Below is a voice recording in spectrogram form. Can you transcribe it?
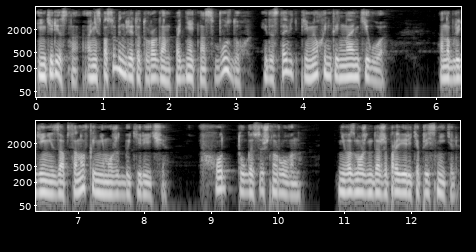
Интересно, а не способен ли этот ураган поднять нас в воздух и доставить прямехонько на Антигуа? О наблюдении за обстановкой не может быть и речи. Вход туго зашнурован. Невозможно даже проверить опреснитель.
